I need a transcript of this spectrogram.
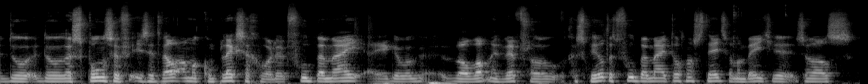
door, door responsive is het wel allemaal complexer geworden. Het voelt bij mij, ik heb ook wel wat met Webflow gespeeld. Het voelt bij mij toch nog steeds wel een beetje zoals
